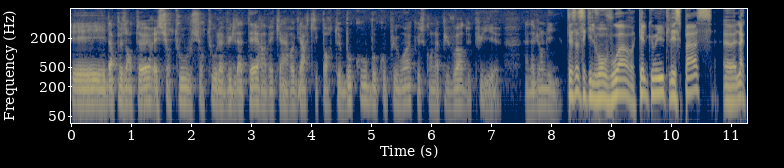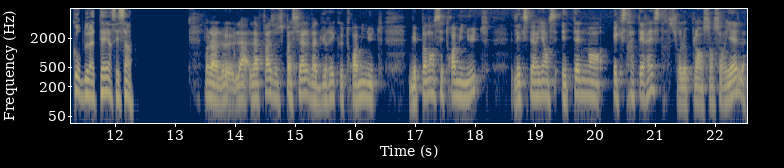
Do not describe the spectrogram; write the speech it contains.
Et l'apesanteur et surtout, surtout la vue de la Terre avec un regard qui porte beaucoup, beaucoup plus loin que ce qu'on a pu voir depuis euh, un avion de ligne. C'est ça, c'est qu'ils vont voir quelques minutes l'espace, euh, la courbe de la Terre, c'est ça? Voilà, la, phase spatiale va durer que trois minutes. Mais pendant ces trois minutes, l'expérience est tellement extraterrestre sur le plan sensoriel.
